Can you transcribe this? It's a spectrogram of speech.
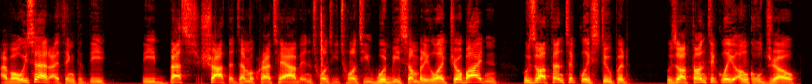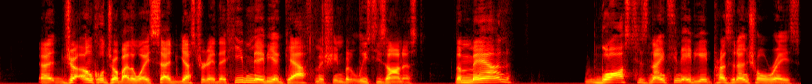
I've always said I think that the, the best shot that Democrats have in 2020 would be somebody like Joe Biden, who's authentically stupid, who's authentically Uncle Joe, uh, Uncle Joe, by the way, said yesterday that he may be a gaffe machine, but at least he's honest. The man lost his 1988 presidential race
